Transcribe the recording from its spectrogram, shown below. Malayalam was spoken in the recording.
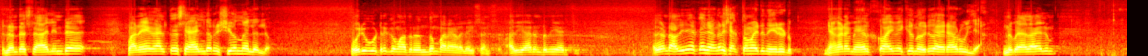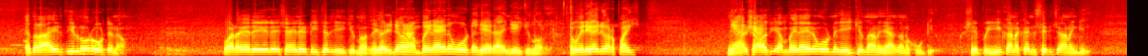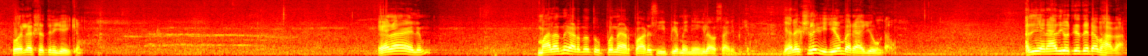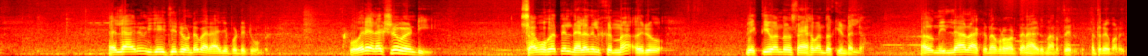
ഇതെന്താ സ്റ്റാലിന്റെ പഴയ കാലത്തെ സ്റ്റാലിന്റെ ഋഷിയൊന്നുമല്ലല്ലോ. ഒരു കൂട്ടർക്ക് മാത്രം എന്തും പറയാനുള്ള ലൈസൻസ്. അധികാരമുണ്ടെന്ന് വിചാരിച്ചു. അതുകൊണ്ട് അതിനെയൊക്കെ ഞങ്ങൾ ശക്തമായിട്ട് നേരിടും. ഞങ്ങളുടെ മേൽക്കായ്മയ്ക്കൊന്നും ഒരു തകരാറുമില്ല ഇന്നിപ്പോൾ ഏതായാലും എത്ര ആയിരത്തി ഇരുന്നൂറ് വോട്ടിനോ? വടകരയിൽ ശൈല ടീച്ചർ ജയിക്കുന്നു പറഞ്ഞു. കഴിഞ്ഞ അമ്പതിനായിരം വോട്ടിന് ജയരാജൻ ജയിക്കുന്നു പറഞ്ഞു. അപ്പോൾ ഒരു കാര്യം ഉറപ്പായി. ഞാൻ ഷാഫി അമ്പതിനായിരം വോട്ടിന് ജയിക്കുന്നതാണ് ഞാൻ കണക്ക് കൂട്ടിയത് പക്ഷേ ഇപ്പോൾ ഈ കണക്കനുസരിച്ചാണെങ്കിൽ ഒരു ലക്ഷത്തിന് ജയിക്കണം. ഏതായാലും മലന്ന് കടന്ന് തുപ്പുന്ന ഏർപ്പാട് സി പി എം എന്നെങ്കിലും അവസാനിപ്പിക്കണം. ഇലക്ഷനിൽ വിജയവും പരാജയവും ഉണ്ടാവും. അത് ജനാധിപത്യത്തിന്റെ ഭാഗമാണ്. എല്ലാവരും വിജയിച്ചിട്ടുമുണ്ട് പരാജയപ്പെട്ടിട്ടുമുണ്ട് ഒരു ഇലക്ഷന് വേണ്ടി സമൂഹത്തിൽ നിലനിൽക്കുന്ന ഒരു വ്യക്തിബന്ധവും സ്നേഹബന്ധമൊക്കെ ഉണ്ടല്ലോ. അതൊന്നും ഇല്ലാതാക്കുന്ന പ്രവർത്തനം ആരും നടത്തരുത്. അത്രേ പറയും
